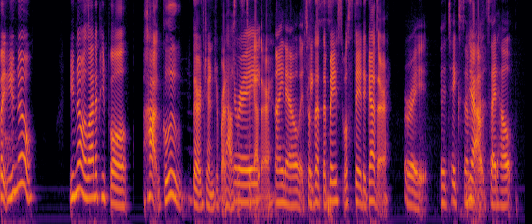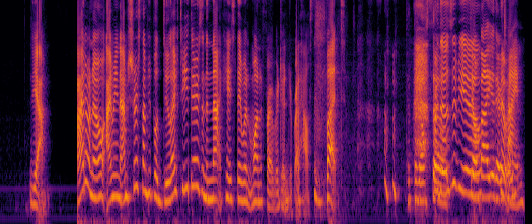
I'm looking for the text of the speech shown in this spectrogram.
but you know, you know, a lot of people hot glue their gingerbread houses right. together I know. It so takes, that the base will stay together. right. It takes some Yeah. outside help. Yeah. I don't know. I mean, I'm sure some people do like to eat theirs, and in that case, they wouldn't want a forever gingerbread house. But But they also for those of you don't value their that would- time.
